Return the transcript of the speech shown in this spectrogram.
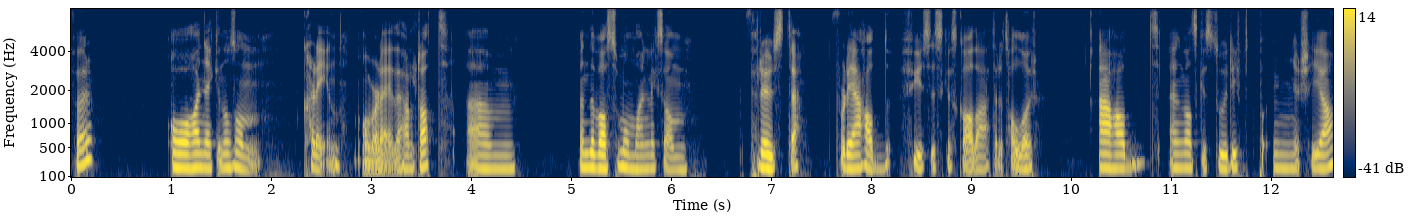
før, og han er ikke noe sånn klein over det i det hele tatt. Um, men det var som om han liksom frøs til, fordi jeg hadde fysiske skader etter et halvår. Jeg hadde en ganske stor rift på undersida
